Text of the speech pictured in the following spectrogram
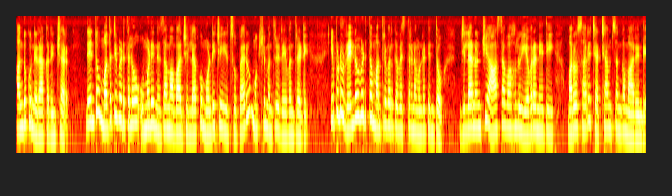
అందుకు నిరాకరించారు. దీంతో మొదటి విడతలో ఉమ్మడి నిజామాబాద్ జిల్లాకు మొండి చేయి చూపారు ముఖ్యమంత్రి రేవంత్ రెడ్డి. ఇప్పుడు రెండో విడత మంత్రివర్గ విస్తరణ ఉండటంతో జిల్లా నుంచి ఆశావాహులు ఎవరనేది మరోసారి చర్చాంశంగా మారింది.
